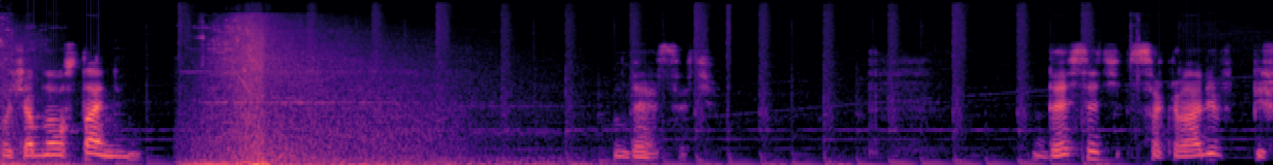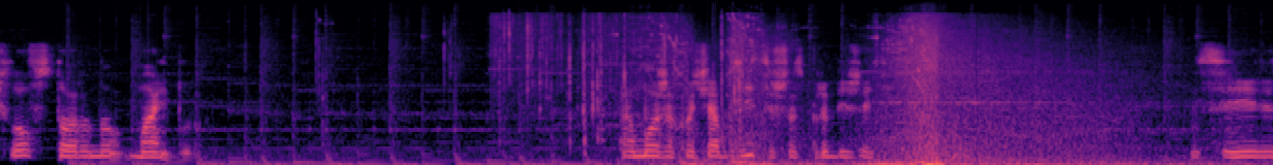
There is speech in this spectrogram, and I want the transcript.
хоча б на останньому. Десять. Десять сакралів пішло в сторону Майбуру. А може хоча б звідси щось прибіжить. Це,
